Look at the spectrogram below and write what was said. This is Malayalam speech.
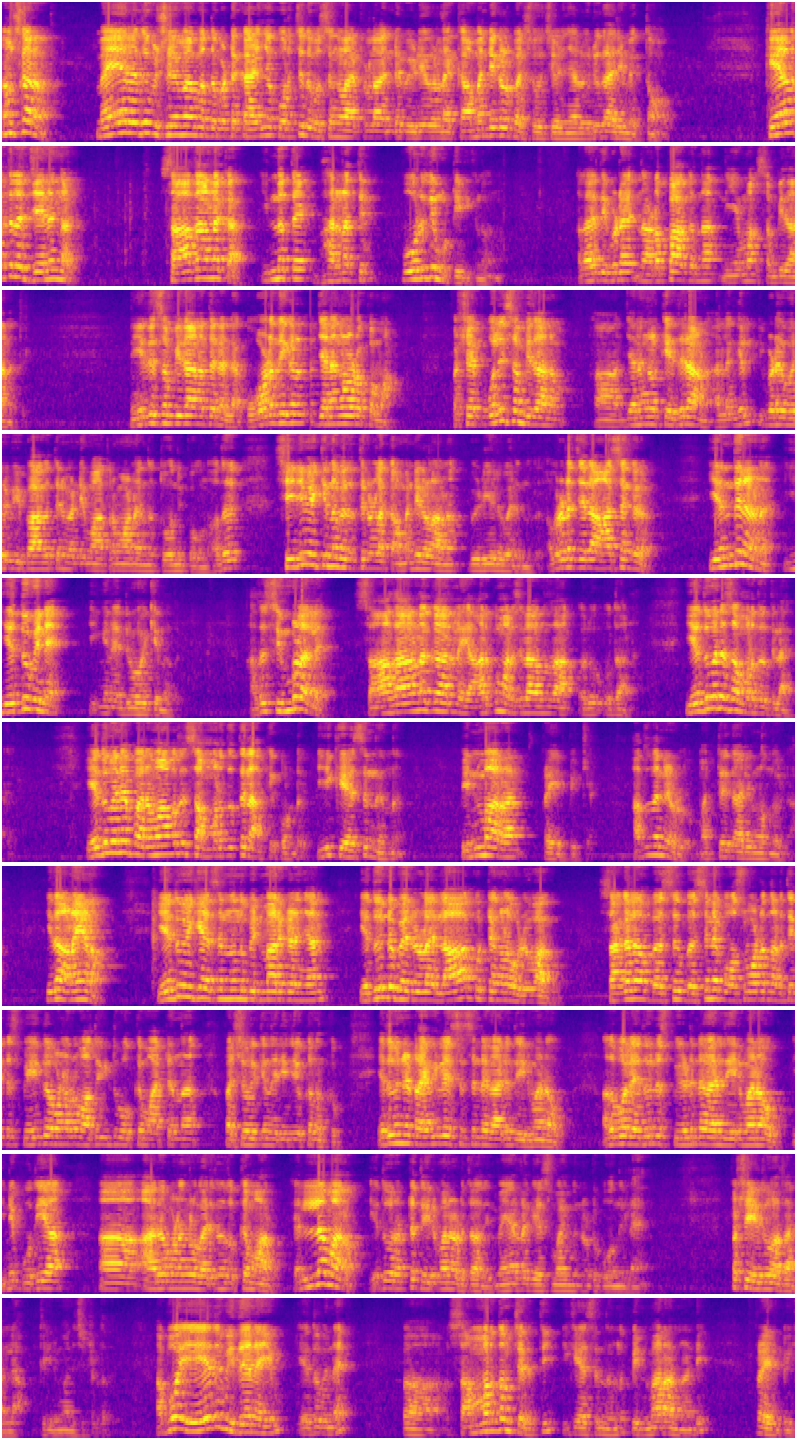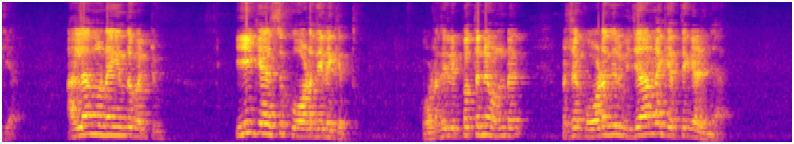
നമസ്കാരം. മേയർ ഇത് വിഷയവുമായി ബന്ധപ്പെട്ട് കഴിഞ്ഞ കുറച്ച് ദിവസങ്ങളായിട്ടുള്ള എന്റെ വീഡിയോകളുടെ കമന്റുകൾ പരിശോധിച്ചു കഴിഞ്ഞാൽ ഒരു കാര്യം വ്യക്തമാവും. കേരളത്തിലെ ജനങ്ങൾ സാധാരണക്കാർ ഇന്നത്തെ ഭരണത്തിൽ പൊറുതിമുട്ടിയിരിക്കുന്നുവെന്ന്. അതായത് ഇവിടെ നടപ്പാക്കുന്ന നിയമ സംവിധാനത്തിൽ. നീതി സംവിധാനത്തിലല്ല കോടതികൾ ജനങ്ങളോടൊപ്പമാണ്. പക്ഷേ പോലീസ് സംവിധാനം ജനങ്ങൾക്കെതിരാണ്. അല്ലെങ്കിൽ ഇവിടെ ഒരു വിഭാഗത്തിന് വേണ്ടി മാത്രമാണ് എന്ന് തോന്നിപ്പോകുന്നു. അത് ശരിവെക്കുന്ന വിധത്തിലുള്ള കമന്റുകളാണ് വീഡിയോയിൽ വരുന്നത്. അവരുടെ ചില ആശങ്കകൾ. എന്തിനാണ് യദുവിനെ ഇങ്ങനെ ദ്രോഹിക്കുന്നത്? അത് സിമ്പിൾ അല്ലേ? സാധാരണക്കാരന് ആർക്കും മനസ്സിലാവുന്ന ഒരു ഇതാണ്. യദുവിനെ സമ്മർദ്ദത്തിലാക്കുക. യദുവിനെ പരമാവധി സമ്മർദ്ദത്തിലാക്കിക്കൊണ്ട് ഈ കേസിൽ നിന്ന് പിന്മാറാൻ പ്രേരിപ്പിക്കുക. അത് തന്നെയുള്ളൂ. മറ്റ് കാര്യങ്ങളൊന്നുമില്ല. ഇത് അണയണം. യദു ഈ കേസിൽ നിന്ന് പിന്മാറിക്കഴിഞ്ഞാൽ യദുവിന്റെ പേരിലുള്ള എല്ലാ കുറ്റങ്ങളും ഒഴിവാകും. സകല ബസ് ബസ്സിനെ പോസ്റ്റ്മോർട്ടം നടത്തിയിട്ട് സ്പീഡ് ഗവർണറും അതും ഇതും ഒക്കെ മാറ്റുന്ന പരിശോധിക്കുന്ന രീതിയൊക്കെ നിൽക്കും. യദുവിന്റെ ഡ്രൈവിംഗ് ലൈസൻസിന്റെ കാര്യം തീരുമാനമാവും. അതുപോലെ യദുവിന്റെ സ്പീഡിന്റെ കാര്യം തീരുമാനമാവും. ഇനി പുതിയ ആരോപണങ്ങൾ വരുന്നതൊക്കെ മാറും. എല്ലാം മാറും. യദു ഒരൊറ്റ തീരുമാനം എടുത്താൽ മതി. മേയറുടെ കേസുമായി മുന്നോട്ട് പോകുന്നില്ല എന്ന്. പക്ഷേ യദു അതല്ല തീരുമാനിച്ചിട്ടുള്ളത്. അപ്പോൾ ഏത് വിധേനയും യദുവിനെ സമ്മർദ്ദം ചെലുത്തി ഈ കേസിൽ നിന്ന് പിന്മാറാൻ വേണ്ടി പ്രേരിപ്പിക്കുക. അല്ലാന്നുണ്ടെങ്കിൽ എന്ത് പറ്റും? ഈ കേസ് കോടതിയിലേക്ക് എത്തും. കോടതിയിൽ ഇപ്പൊ തന്നെ ഉണ്ട്. പക്ഷെ കോടതിയിൽ വിചാരണയ്ക്ക് എത്തിക്കഴിഞ്ഞാൽ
